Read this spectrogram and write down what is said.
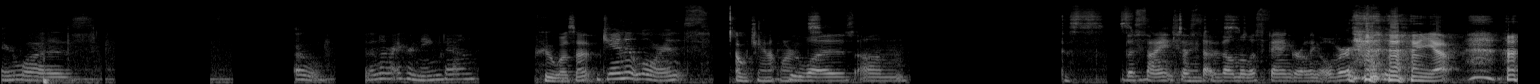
There was. Oh, did I not write her name down? Who was it? Janet Lawrence, Oh, Janet Lawrence. who was um this the scientist, that Velma was fangirling over. yep.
